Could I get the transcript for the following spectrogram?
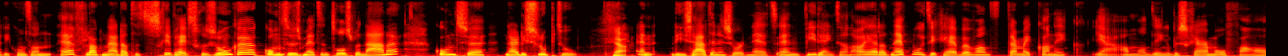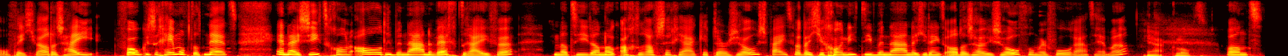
die komt dan hè, vlak nadat het schip heeft gezonken, komt ze dus met een tros bananen, komt ze naar die sloep toe. Ja. En die zaten in een soort net. En Pie denkt dan, oh ja, dat net moet ik hebben. Want daarmee kan ik ja, allemaal dingen beschermen of vangen. Of weet je wel. Dus hij focust zich helemaal op dat net. En hij ziet gewoon al die bananen wegdrijven. En dat hij dan ook achteraf zegt, ja, ik heb daar zo'n spijt van. Dat je gewoon niet die banaan, dat je denkt, oh, dan zou je zoveel meer voorraad hebben. Ja, klopt. Want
